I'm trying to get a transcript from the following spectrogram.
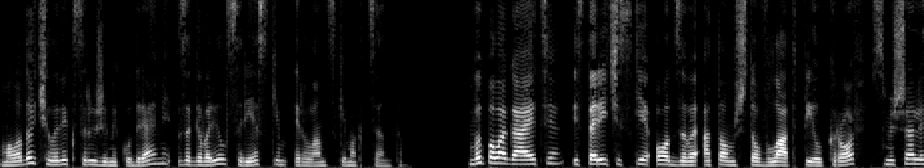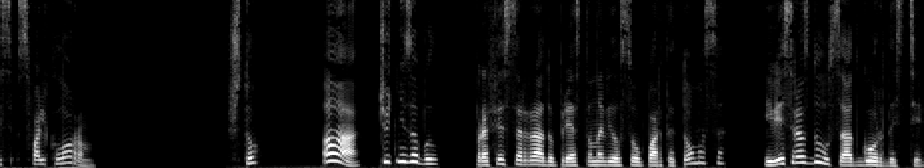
Молодой человек с рыжими кудрями заговорил с резким ирландским акцентом. «Вы полагаете, исторические отзывы о том, что Влад пил кровь, смешались с фольклором?» «Что?» «А, чуть не забыл». Профессор Раду приостановился у парты Томаса и весь раздулся от гордости,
